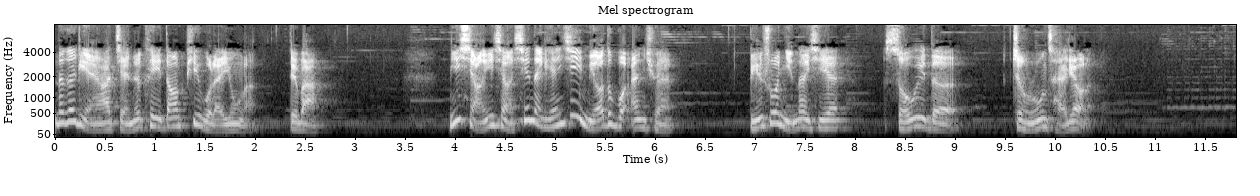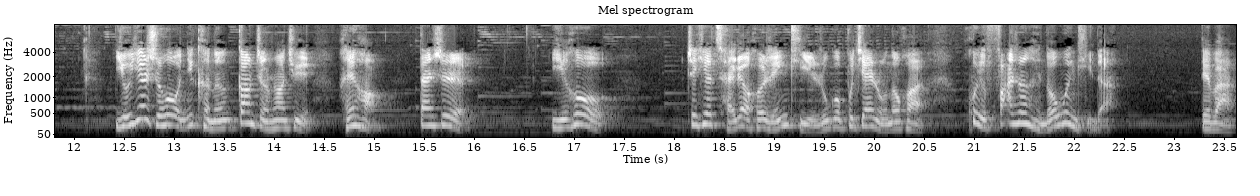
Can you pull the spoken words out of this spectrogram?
那个脸啊，简直可以当屁股来用了，对吧？你想一想，现在连疫苗都不安全，比如说你那些所谓的整容材料了。有些时候你可能刚整上去很好，但是以后这些材料和人体如果不兼容的话，会发生很多问题的，对吧？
